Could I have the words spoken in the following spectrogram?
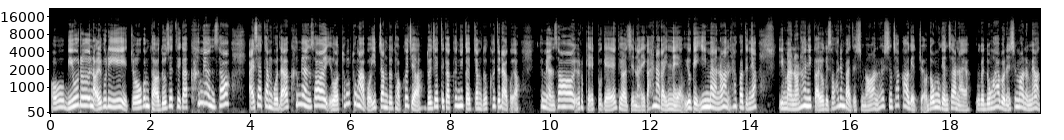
어, 미울은 얼굴이 조금 더 노제트가 크면서 알사탕보다 크면서 요 통통하고 입장도 더 크죠. 노제트가 크니까 입장도 크더라고요. 크면서 이렇게 예쁘게 되어진 아이가 하나가 있네요. 이게 2만 원 하거든요. 2만 원 하니까 여기서 할인 받으시면 훨씬 착하겠죠. 너무 괜찮아요. 이거 농화분에 심어 놓으면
